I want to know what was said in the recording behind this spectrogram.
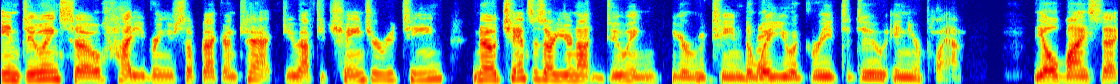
in doing so, how do you bring yourself back on track? Do you have to change your routine? No, chances are you're not doing your routine the right. way you agreed to do in your plan. The old mindset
